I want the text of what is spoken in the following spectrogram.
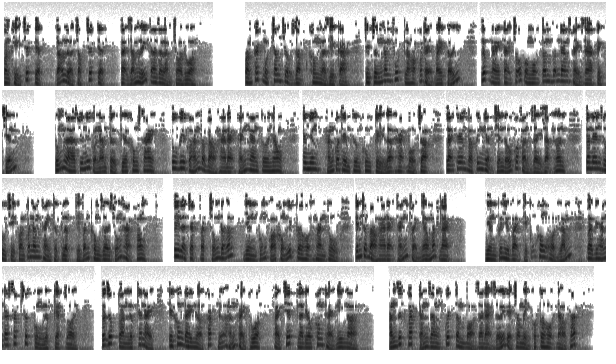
Con khỉ chết tiệt, lão lửa chọc chết tiệt, lại dám lấy ta ra làm trò đùa. Khoảng cách 100 triệu dặm không là gì cả, chỉ chừng 5 phút là họ có thể bay tới. Lúc này tại chỗ của ngộ tâm vẫn đang xảy ra kịch chiến. Đúng là suy nghĩ của nam tử kia không sai, tu vi của hắn và Bảo Hà Đại Thánh ngang cơ nhau, thế nhưng hắn có thêm thương khung kỳ lợi hại bổ trợ, lại thêm vào kinh nghiệm chiến đấu có phần dày dặn hơn, cho nên dù chỉ còn có năm thành thực lực thì vẫn không rơi xuống hạ phong. Tuy là chật vật chống đỡ, nhưng cũng có không ít cơ hội hoàn thủ, khiến cho Bảo Hà Đại Thánh phải nheo mắt lại. Nhưng cứ như vậy thì cũng không ổn lắm, bởi vì hắn đã sắp sức cùng lực kiệt rồi cứ dốc toàn lực thế này thì không đầy nửa khắc nữa hắn phải thua, phải chết là điều không thể nghi ngờ. Hắn dứt khoát cắn răng quyết tâm bỏ ra đại giới để cho mình có cơ hội đào thoát.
